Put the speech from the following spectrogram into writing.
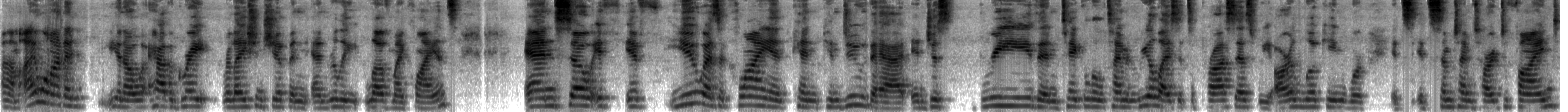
Um, I want to, you know, have a great relationship and, and really love my clients. And so if, if you as a client can, can do that and just breathe and take a little time and realize it's a process, we are looking, we're, it's, it's sometimes hard to find,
